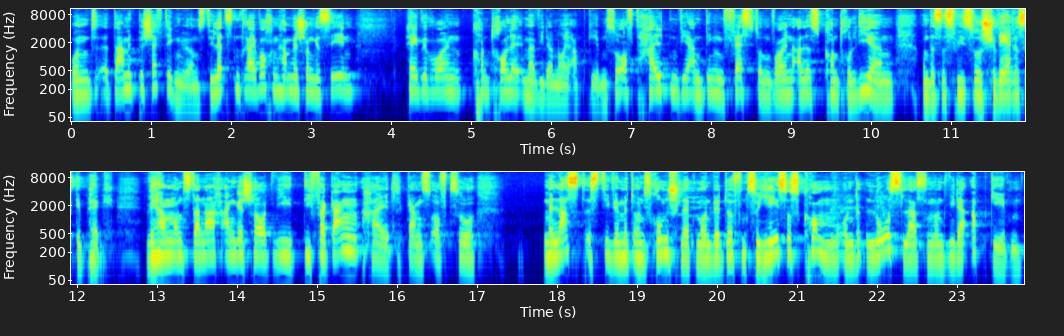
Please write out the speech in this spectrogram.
Und äh, damit beschäftigen wir uns. Die letzten drei Wochen haben wir schon gesehen, hey, wir wollen Kontrolle immer wieder neu abgeben. So oft halten wir an Dingen fest und wollen alles kontrollieren und das ist wie so schweres Gepäck. Wir haben uns danach angeschaut, wie die Vergangenheit ganz oft so eine Last ist, die wir mit uns rumschleppen und wir dürfen zu Jesus kommen und loslassen und wieder abgeben.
